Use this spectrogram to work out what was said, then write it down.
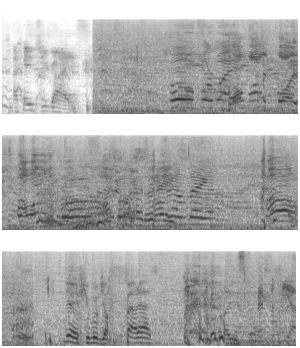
I hate you guys. Oh, for oh, what? Forward, boys! Forward! Hey, I'm. Oh! Yeah, if you move your fat ass. That's Sophia.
